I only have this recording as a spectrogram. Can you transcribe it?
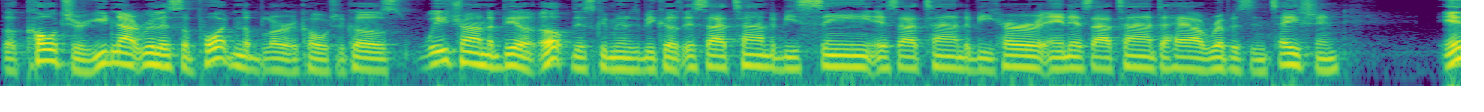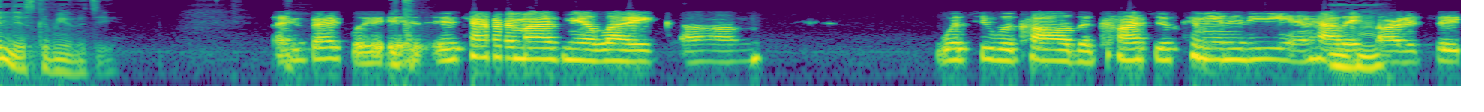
the culture. You're not really supporting the Blerd culture because we're trying to build up this community because it's our time to be seen, it's our time to be heard, and it's our time to have representation in this community. Exactly. It, it kind of reminds me of like um, what you would call the conscious community and how they Mhm. started to, you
